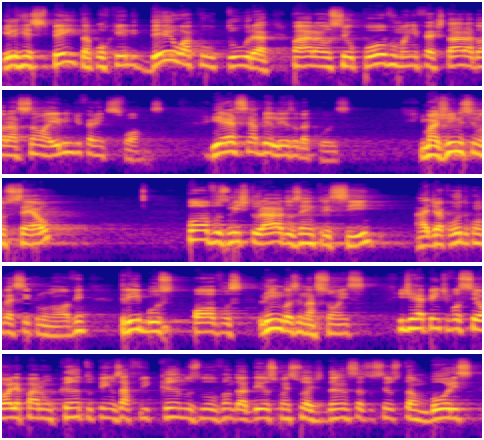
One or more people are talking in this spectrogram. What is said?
Ele respeita porque ele deu a cultura para o seu povo manifestar a adoração a ele em diferentes formas. E essa é a beleza da coisa. Imagine-se no céu, povos misturados entre si, de acordo com o versículo 9, tribos, povos, línguas e nações, e de repente você olha para um canto, tem os africanos louvando a Deus com as suas danças, os seus tambores,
